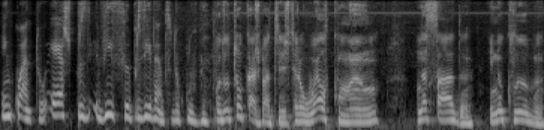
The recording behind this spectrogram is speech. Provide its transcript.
enquanto ex-vice-presidente do clube. O doutor Carlos Batista era o well comum na SAD e no clube.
